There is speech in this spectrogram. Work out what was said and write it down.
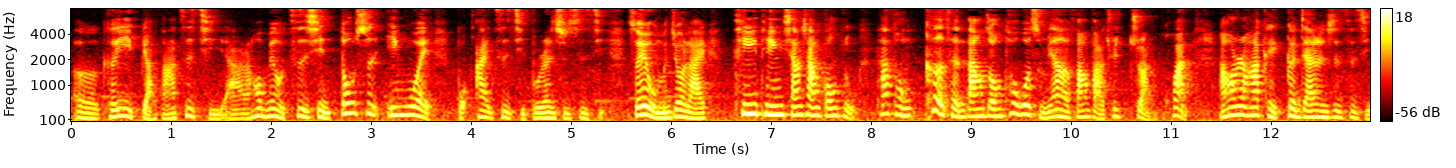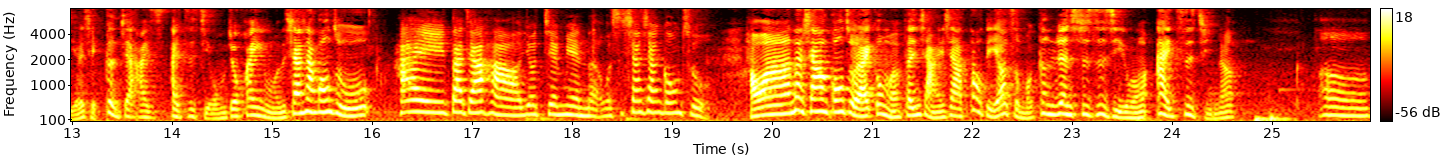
呃，可以表达自己啊，然后没有自信，都是因为不爱自己、不认识自己。所以我们就来听一听香香公主，她从课程当中透过什么样的方法去转换，然后让她可以更加认识自己，而且更加爱爱自己。我们就欢迎我们的香香公主。嗨，大家好，又见面了，我是香香公主。好啊，那香香公主来跟我们分享一下，到底要怎么更认识自己，我们爱自己呢？嗯，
